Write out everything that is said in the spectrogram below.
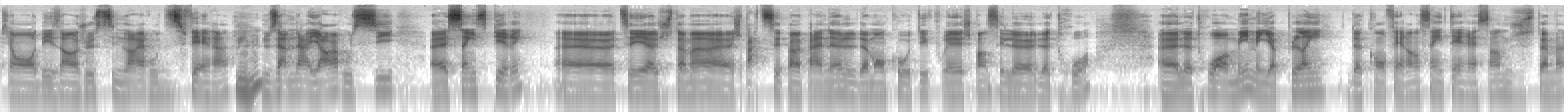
qui ont des enjeux similaires ou différents, mm-hmm. nous amener ailleurs aussi. Euh, s'inspirer. Euh, euh, justement, je participe à un panel de mon côté, je pense que c'est le, 3, le 3 mai, mais il y a plein de conférences intéressantes, justement.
